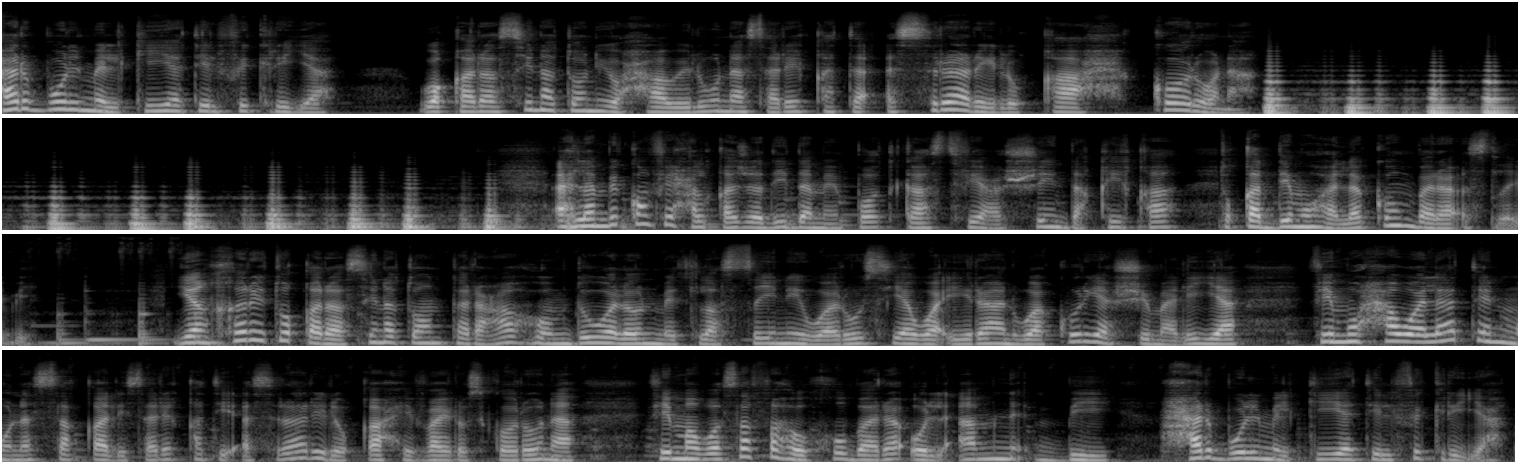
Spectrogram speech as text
حرب الملكية الفكرية وقراصنة يحاولون سرقة أسرار لقاح كورونا. أهلا بكم في حلقة جديدة من بودكاست في عشرين دقيقة تقدمها لكم براء صليبي. ينخرط قراصنة ترعاهم دول مثل الصين وروسيا وإيران وكوريا الشمالية في محاولات منسقة لسرقة أسرار لقاح فيروس كورونا فيما وصفه خبراء الأمن بحرب الملكية الفكرية.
